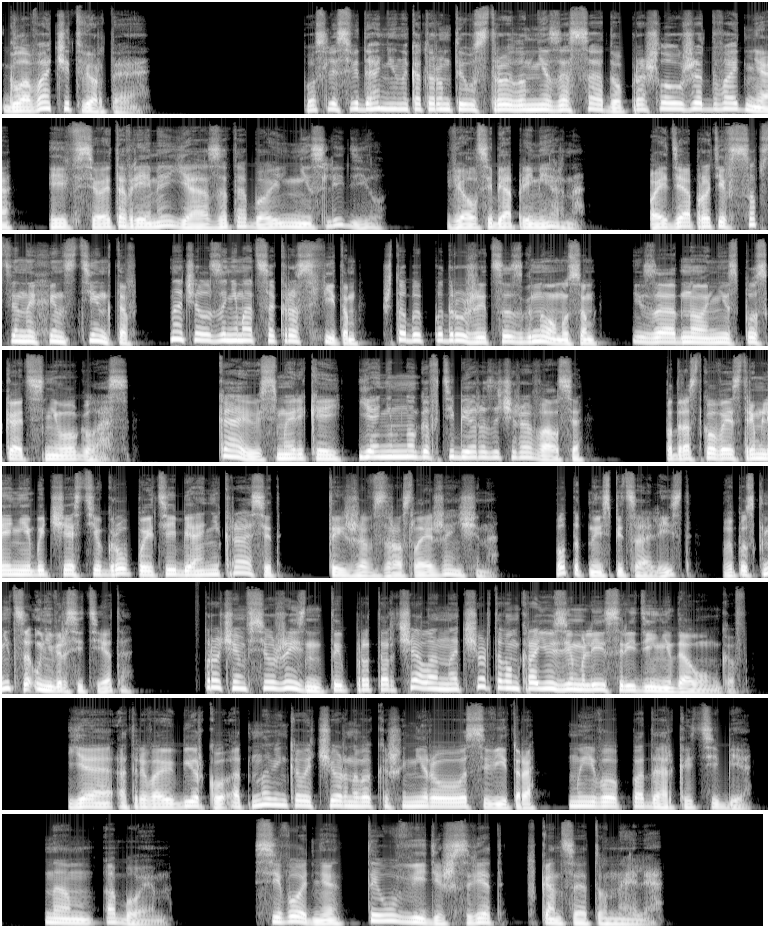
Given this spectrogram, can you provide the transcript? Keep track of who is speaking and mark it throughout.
Speaker 1: Глава четвертая. После свидания, на котором ты устроила мне засаду, прошло уже два дня, и все это время я за тобой не следил. Вел себя примерно. Пойдя против собственных инстинктов, начал заниматься кроссфитом, чтобы подружиться с гномусом и заодно не спускать с него глаз. Каюсь, Мэри Кей, я немного в тебе разочаровался — Подростковое стремление быть частью группы тебя не красит. Ты же взрослая женщина. Опытный специалист, выпускница университета. Впрочем, всю жизнь ты проторчала на чертовом краю земли среди недоумков. Я отрываю бирку от новенького черного кашемирового свитера, моего подарка тебе, нам обоим. Сегодня ты увидишь свет в конце туннеля.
